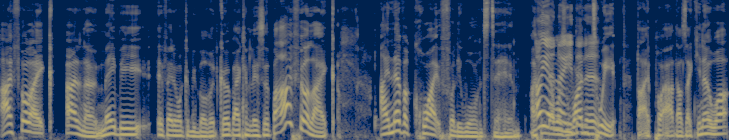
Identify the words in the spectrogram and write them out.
I feel like I don't know. Maybe if anyone could be bothered, go back and listen. But I feel like I never quite fully warmed to him. I Oh, think yeah, there no, was you one didn't. tweet that I put out that was like, you know what?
